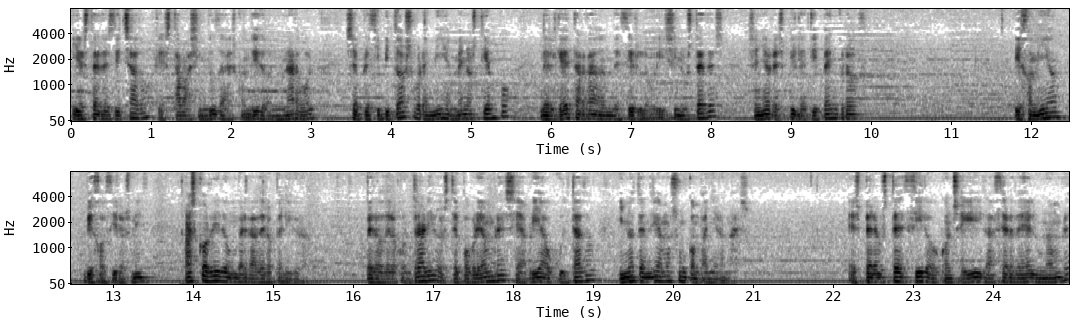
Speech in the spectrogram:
y este desdichado, que estaba sin duda escondido en un árbol, se precipitó sobre mí en menos tiempo del que he tardado en decirlo, y sin ustedes, señores Spilett y Pencroff. Hijo mío, dijo Cyrus Smith, has corrido un verdadero peligro. Pero de lo contrario, este pobre hombre se habría ocultado y no tendríamos un compañero más. ¿Espera usted, Ciro, conseguir hacer de él un hombre?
